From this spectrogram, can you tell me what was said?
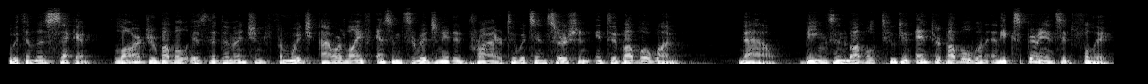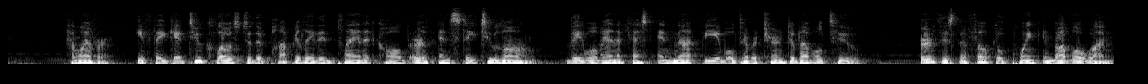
Within the second, larger bubble is the dimension from which our life essence originated prior to its insertion into bubble 1. Now, beings in bubble 2 can enter bubble 1 and experience it fully. However, if they get too close to the populated planet called Earth and stay too long, they will manifest and not be able to return to bubble 2. Earth is the focal point in bubble 1.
